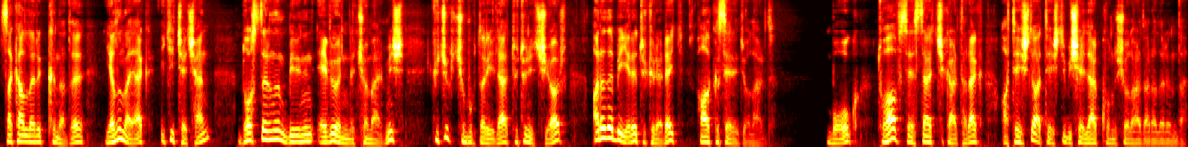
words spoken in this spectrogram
sakalları kınadı, yalın ayak iki çeçen, dostlarının birinin evi önüne çömelmiş, küçük çubuklarıyla tütün içiyor, arada bir yere tükürerek halkı seyrediyorlardı. Boğuk, tuhaf sesler çıkartarak ateşli ateşli bir şeyler konuşuyorlardı aralarında.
